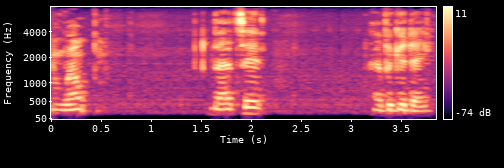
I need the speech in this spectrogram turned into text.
Well, that's it. Have a good day.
